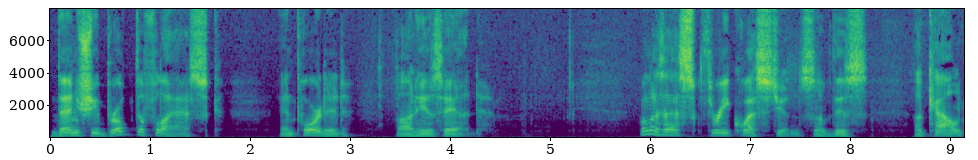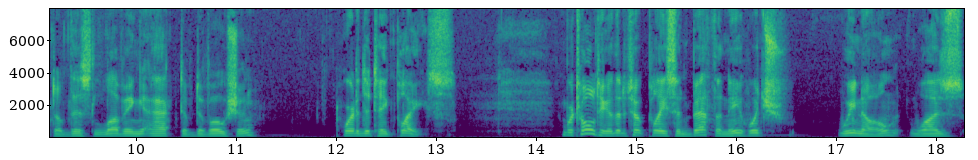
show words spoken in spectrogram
Then she broke the flask and poured it on his head. Well, let's ask three questions of this account of this loving act of devotion. Where did it take place? We're told here that it took place in Bethany, which we know was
